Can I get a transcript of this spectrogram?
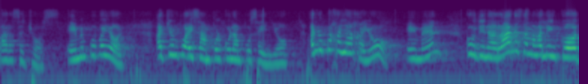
para sa Diyos. Amen po ba yon? At yun po ay sample ko lang po sa inyo. Ano pa kaya kayo? Amen? Kung dinaranas ng mga lingkod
